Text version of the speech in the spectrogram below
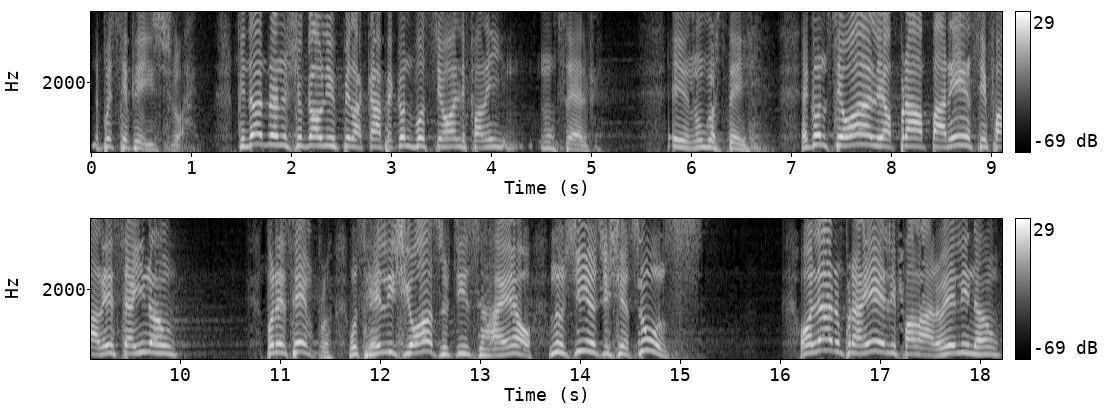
Depois você vê isso lá. Cuidado para não julgar o livro pela capa, é quando você olha e fala, não serve. Eu não gostei. É quando você olha para a aparência e fala, esse aí não. Por exemplo, os religiosos de Israel, nos dias de Jesus, olharam para ele e falaram: ele não.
